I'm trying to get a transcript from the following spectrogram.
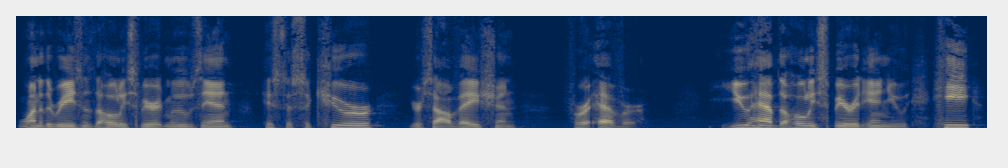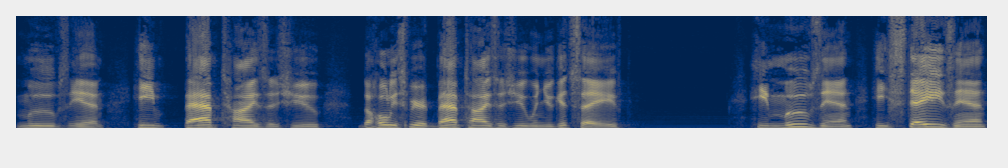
One of the reasons the Holy Spirit moves in is to secure your salvation forever. you have the Holy Spirit in you. He moves in. He baptizes you. The Holy Spirit baptizes you when you get saved. He moves in, he stays in,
